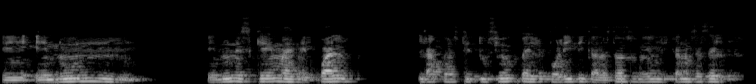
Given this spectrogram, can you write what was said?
en, un, en un esquema en el cual la constitución política de los Estados Unidos mexicanos es, el,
